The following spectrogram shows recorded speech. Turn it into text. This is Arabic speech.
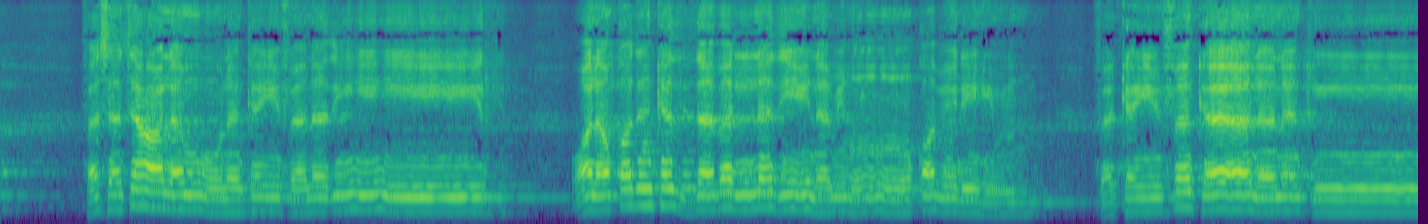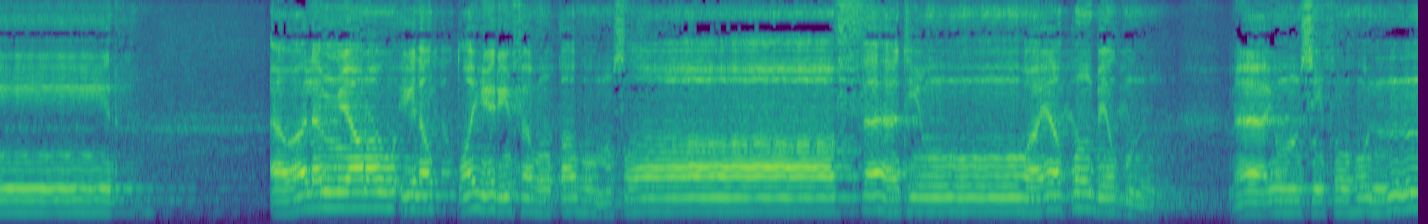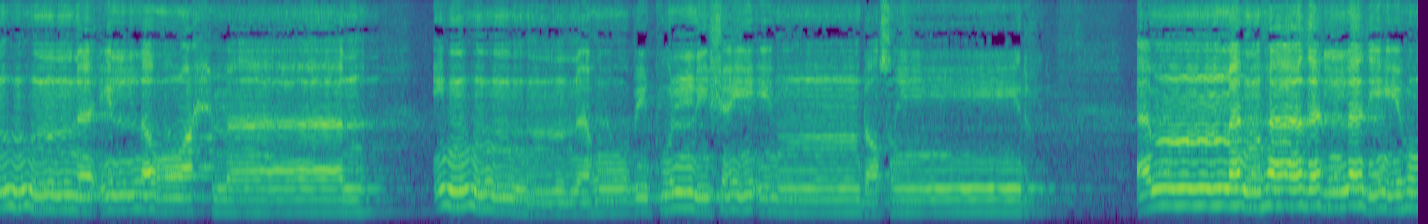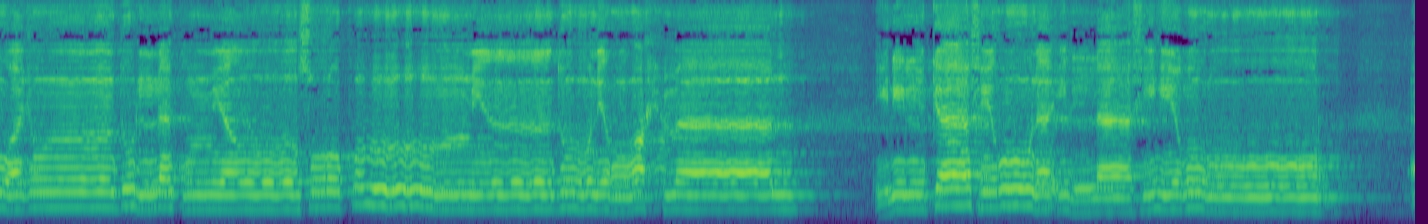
فستعلمون كيف نذير. ولقد كذب الذين من قبلهم فكيف كان نكير؟ أولم يروا إلى الطير فوقهم صافات ويقبضن ما يمسكهن إلا الرحمن. إنه بكل شيء بصير. أمن هذا الذي هو جند لكم ينصركم من دون الرحمن. إن الكافرون إلا في غرور.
